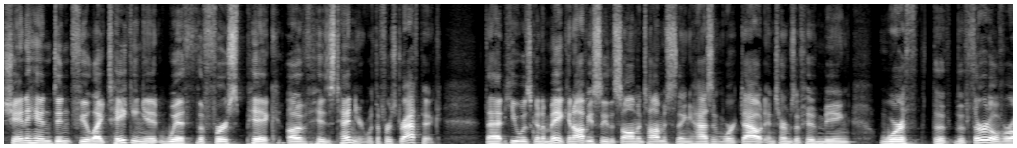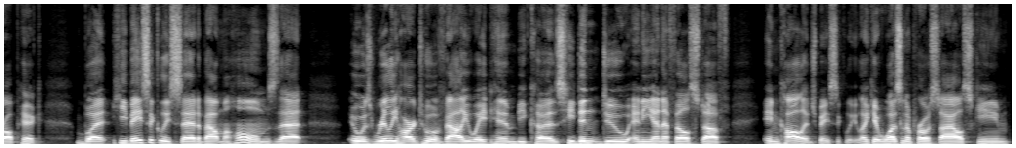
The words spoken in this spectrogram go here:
Shanahan didn't feel like taking it with the first pick of his tenure, with the first draft pick that he was going to make. And obviously, the Solomon Thomas thing hasn't worked out in terms of him being worth the, the third overall pick. But he basically said about Mahomes that it was really hard to evaluate him because he didn't do any NFL stuff in college, basically. Like it wasn't a pro style scheme.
